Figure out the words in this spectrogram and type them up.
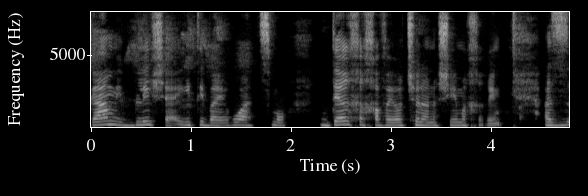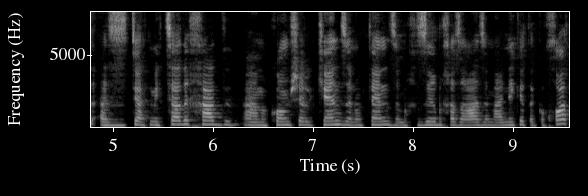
גם מבלי שהייתי באירוע עצמו, דרך החוויות של אנשים אחרים. אז את יודעת, מצד אחד המקום של כן, זה נותן, זה מחזיר בחזרה, זה מעניק את הכוחות,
